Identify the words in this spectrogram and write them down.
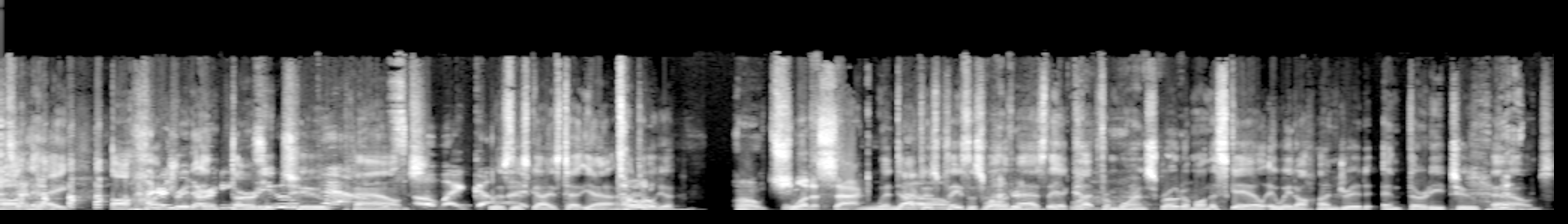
uh, hey, 132 pounds Oh my god. was this guy's te- yeah, I told you. Oh, jeez. What a sack! When doctors No. placed the swollen 100 mass they had cut from Warren's scrotum on the scale, it weighed 132 pounds.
